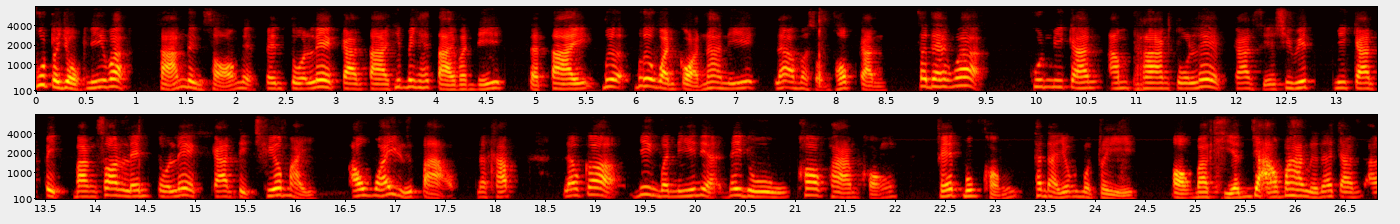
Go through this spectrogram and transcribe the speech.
พูดประโยคนี้ว่าสามหนึ่งสองเนี่ยเป็นตัวเลขการตายที่ไม่ใช่ตายวันนี้ แต่ตายเมื่อเมื่อวันก่อนหน้านี้ และเอามาสมทบกัน แสดงว่าคุณมีการอำพรางตัวเลขการเสียชีวิต มีการปิดบังซ่อนเล้นตัวเลขการติดเชื้อใหม่ เอาไว้หรือเปล่านะครับ แล้วก็ยิ่งวันนี้เนี่ยได้ดูข้อความของ Facebook ของท่านนายกรัฐมนตรี ออกมาเขียนยาวมากเลยนะอาจารย์อา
